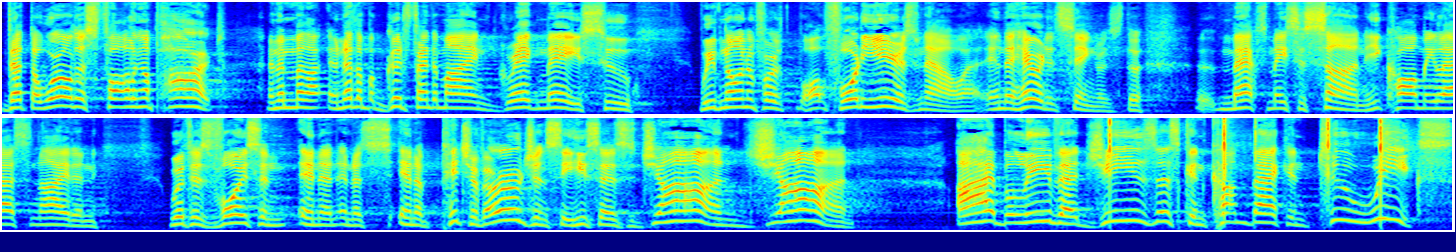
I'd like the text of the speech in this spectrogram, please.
that the world is falling apart. And then another good friend of mine, Greg Mace, who we've known him for 40 years now uh, in the Heritage Singers, the, uh, Max Mace's son, he called me last night and with his voice in, in, in, a, in a pitch of urgency, he says, John, John, I believe that Jesus can come back in two weeks.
